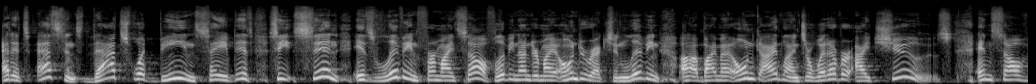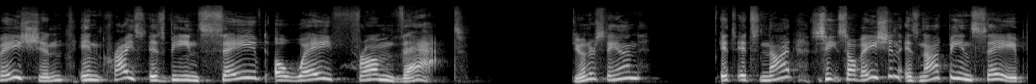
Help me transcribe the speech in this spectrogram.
At its essence, that's what being saved is. See, sin is living for myself, living under my own direction, living uh, by my own guidelines or whatever I choose. And salvation in Christ is being saved away from that. Do you understand? It, it's not, see, salvation is not being saved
